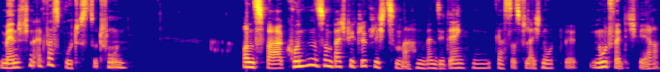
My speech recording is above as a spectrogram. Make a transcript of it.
Menschen etwas Gutes zu tun. Und zwar Kunden zum Beispiel glücklich zu machen, wenn sie denken, dass das vielleicht notwendig wäre.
